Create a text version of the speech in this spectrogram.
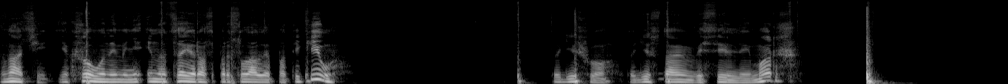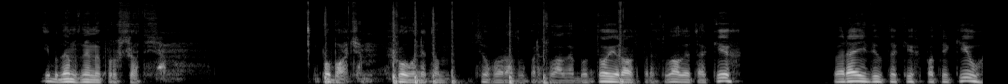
Значить, якщо вони мені і на цей раз прислали патиків, тоді що? Тоді ставимо весільний марш і будемо з ними прощатися. Побачимо, що вони там цього разу прислали. Бо той раз прислали таких перейдів, таких патиків.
